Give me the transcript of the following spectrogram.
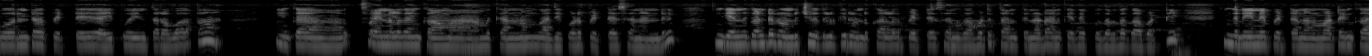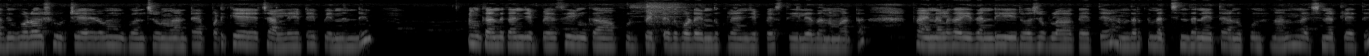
గోరింటా పెట్టే అయిపోయిన తర్వాత ఇంకా ఫైనల్గా ఇంకా ఆమె ఆమెకి అన్నం అది కూడా పెట్టేశానండి. ఇంకెందుకంటే రెండు చేతులకి రెండు కాళ్ళకి పెట్టేశాను కాబట్టి తను తినడానికి అయితే కుదరదు కాబట్టి ఇంకా నేనే పెట్టాను అనమాట ఇంకా అది కూడా షూట్ చేయడం కొంచెం అంటే అప్పటికే చాలా లేట్ అయిపోయిందండి. ఇంకా అందుకని చెప్పేసి ఇంకా ఫుడ్ పెట్టేది కూడా ఎందుకులే అని చెప్పేసి తీయలేదన్నమాట. ఫైనల్గా ఇదండి ఈరోజు బ్లాగ్ అయితే. అందరికి నచ్చిందని అయితే అనుకుంటున్నాను. నచ్చినట్లయితే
